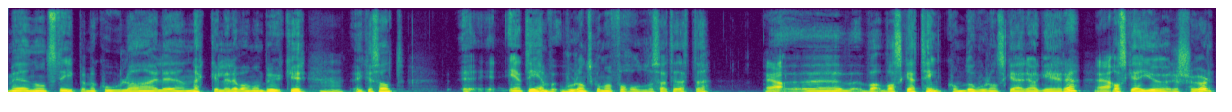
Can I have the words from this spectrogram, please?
med noen striper med cola eller en nøkkel eller hva man bruker. Ikke sant? Én ting er hvordan skal man forholde seg til dette? Ja. Eh, hva, hva skal jeg tenke om det, og hvordan skal jeg reagere? Ja. Hva skal jeg gjøre sjøl?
